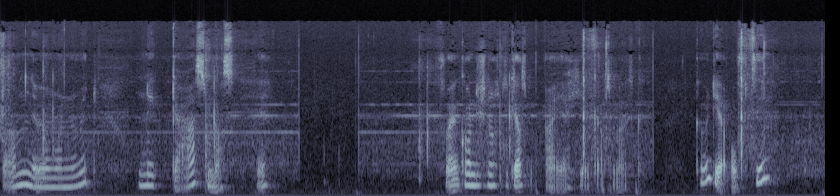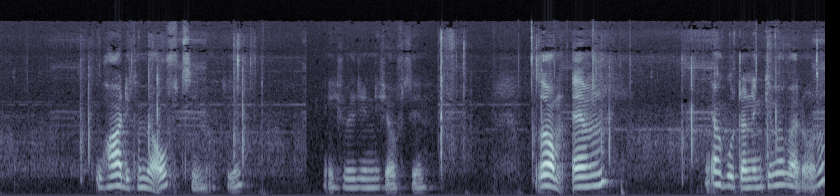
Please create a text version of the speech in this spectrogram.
Bam, nehmen wir mal mit. Und eine Gasmaske. Hä? Vorhin konnte ich noch die Gasmaske. Ah ja, hier Gasmaske. Können wir die aufziehen? Oha, die können wir aufziehen, okay. Ich will die nicht aufziehen. So, ähm. Ja gut, dann gehen wir weiter, oder?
